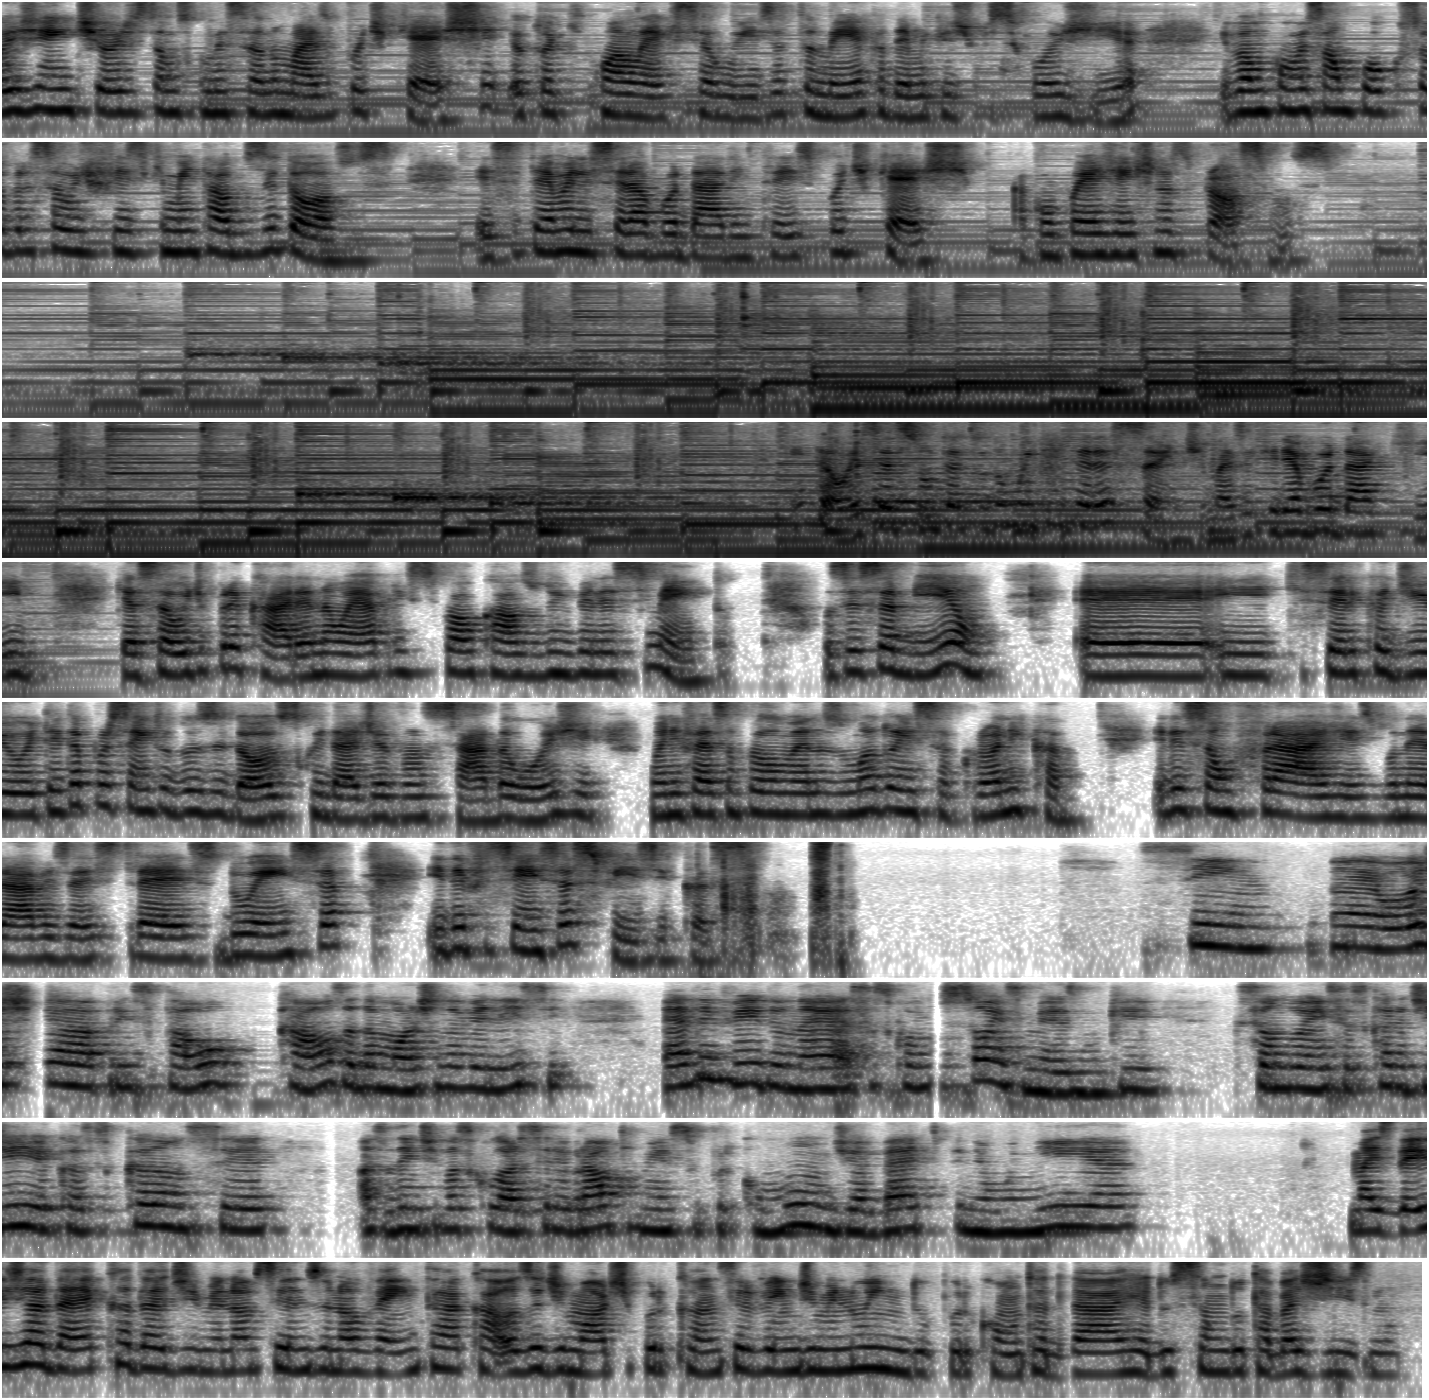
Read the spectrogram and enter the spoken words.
Oi, gente. Hoje estamos começando mais um podcast. Eu tô aqui com a Alexia Luiza, também acadêmica de psicologia, e vamos conversar um pouco sobre a saúde física e mental dos idosos. Esse tema ele será abordado em três podcasts. Acompanhe a gente nos próximos. Então, esse assunto é tudo interessante, mas eu queria abordar aqui que a saúde precária não é a principal causa do envelhecimento. Vocês sabiam é, que cerca de 80% dos idosos com idade avançada hoje manifestam pelo menos uma doença crônica? Eles são frágeis, vulneráveis a estresse, doença e deficiências físicas. Sim, é, hoje a principal causa da morte na velhice é devido né, a essas condições mesmo, que, que são doenças cardíacas, câncer, acidente vascular cerebral também é super comum, diabetes, pneumonia. Mas desde a década de 1990, a causa de morte por câncer vem diminuindo por conta da redução do tabagismo.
